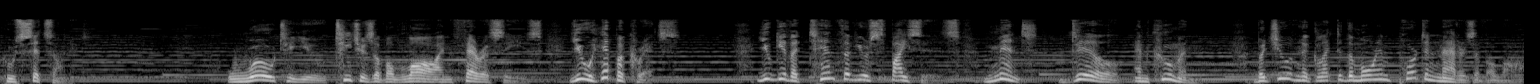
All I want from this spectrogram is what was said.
who sits on it. Woe to you, teachers of the law and Pharisees, you hypocrites! You give a tenth of your spices, mint, dill, and cumin, but you have neglected the more important matters of the law,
